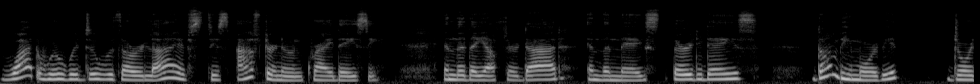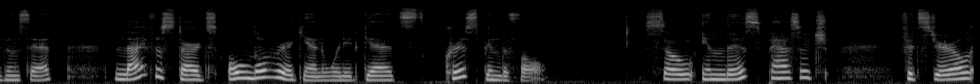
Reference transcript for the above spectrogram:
what will we do with our lives this afternoon? cried daisy. And the day after that and the next 30 days? Don't be morbid jordan said. Life starts all over again when it gets crisp in the fall. So, in this passage, Fitzgerald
